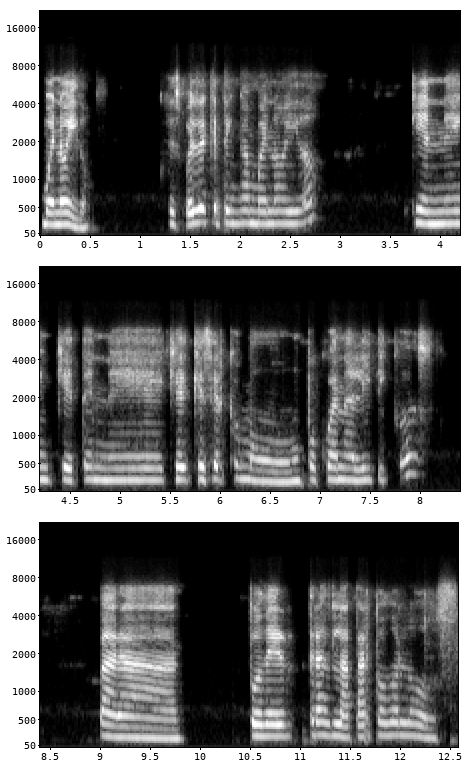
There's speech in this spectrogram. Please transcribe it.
buen oído. Después de que tengan buen oído, tienen que tener que, que ser como un poco analíticos para poder traslapar todos los,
